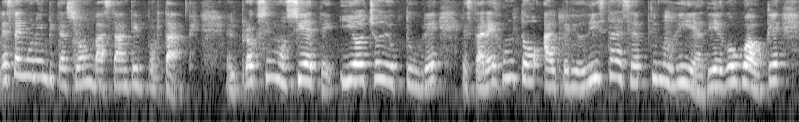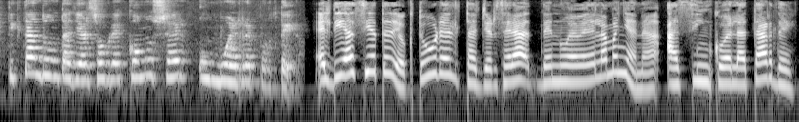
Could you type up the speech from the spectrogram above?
les tengo una invitación bastante importante. El próximo 7 y 8 de octubre estaré junto al periodista de séptimo día, Diego Guauque, dictando un taller sobre cómo ser un buen reportero. El día 7 de octubre el taller será de 9 de la mañana a 5 de la tarde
